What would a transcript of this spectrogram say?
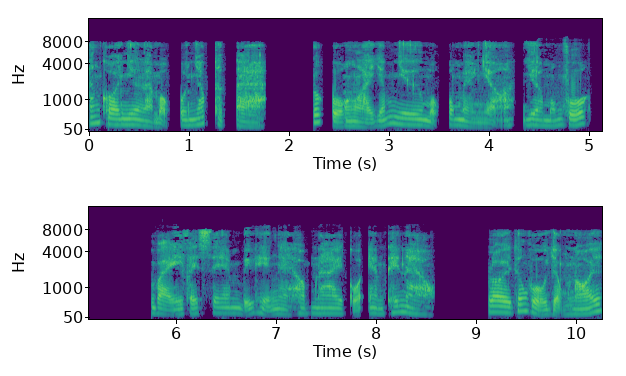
hắn coi như là một cô nhóc thật thà, rốt cuộc lại giống như một con mèo nhỏ dơ móng vuốt. Vậy phải xem biểu hiện ngày hôm nay của em thế nào. Lôi tướng vụ giọng nói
